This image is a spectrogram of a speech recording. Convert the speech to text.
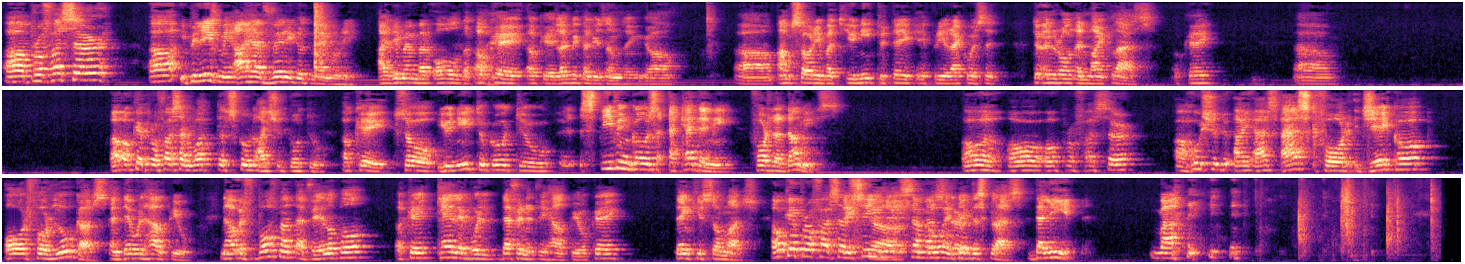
Uh, Professor, uh, believe me, I have very good memory. I remember all the time. Okay, okay, let me tell you something. Uh, uh, I'm sorry, but you need to take a prerequisite to enroll in my class, okay? Um, Uh, okay, Professor, what the school I should go to? Okay, so you need to go to uh, Stephen Goes Academy for the dummies. Oh, oh, oh, Professor, uh, who should I ask? Ask for Jacob or for Lucas, and they will help you. Now, if both not available, okay, Caleb will definitely help you. Okay, thank you so much. Okay, Professor, see you Uh, next Go and take this class. Delete. Bye.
